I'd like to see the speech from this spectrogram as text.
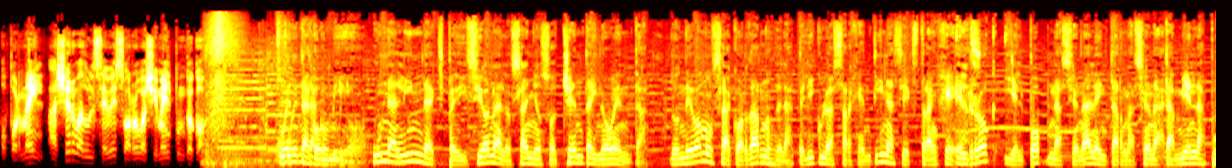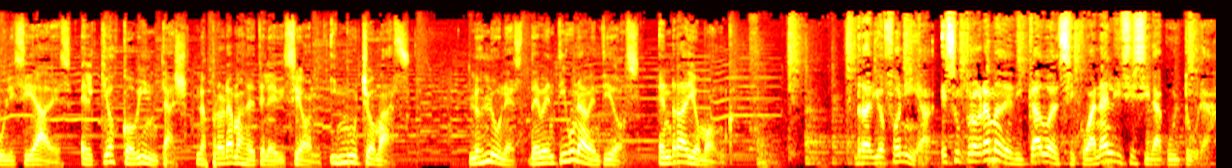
o por mail a yerbadulcebeso arroba gmail.com. Cuenta conmigo, una linda expedición a los años 80 y 90, donde vamos a acordarnos de las películas argentinas y extranjeras, el rock y el pop nacional e internacional, también las publicidades, el kiosco vintage, los programas de televisión y mucho más. Los lunes de 21 a 22 en Radio Monk. Radiofonía es un programa dedicado al psicoanálisis y la cultura.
